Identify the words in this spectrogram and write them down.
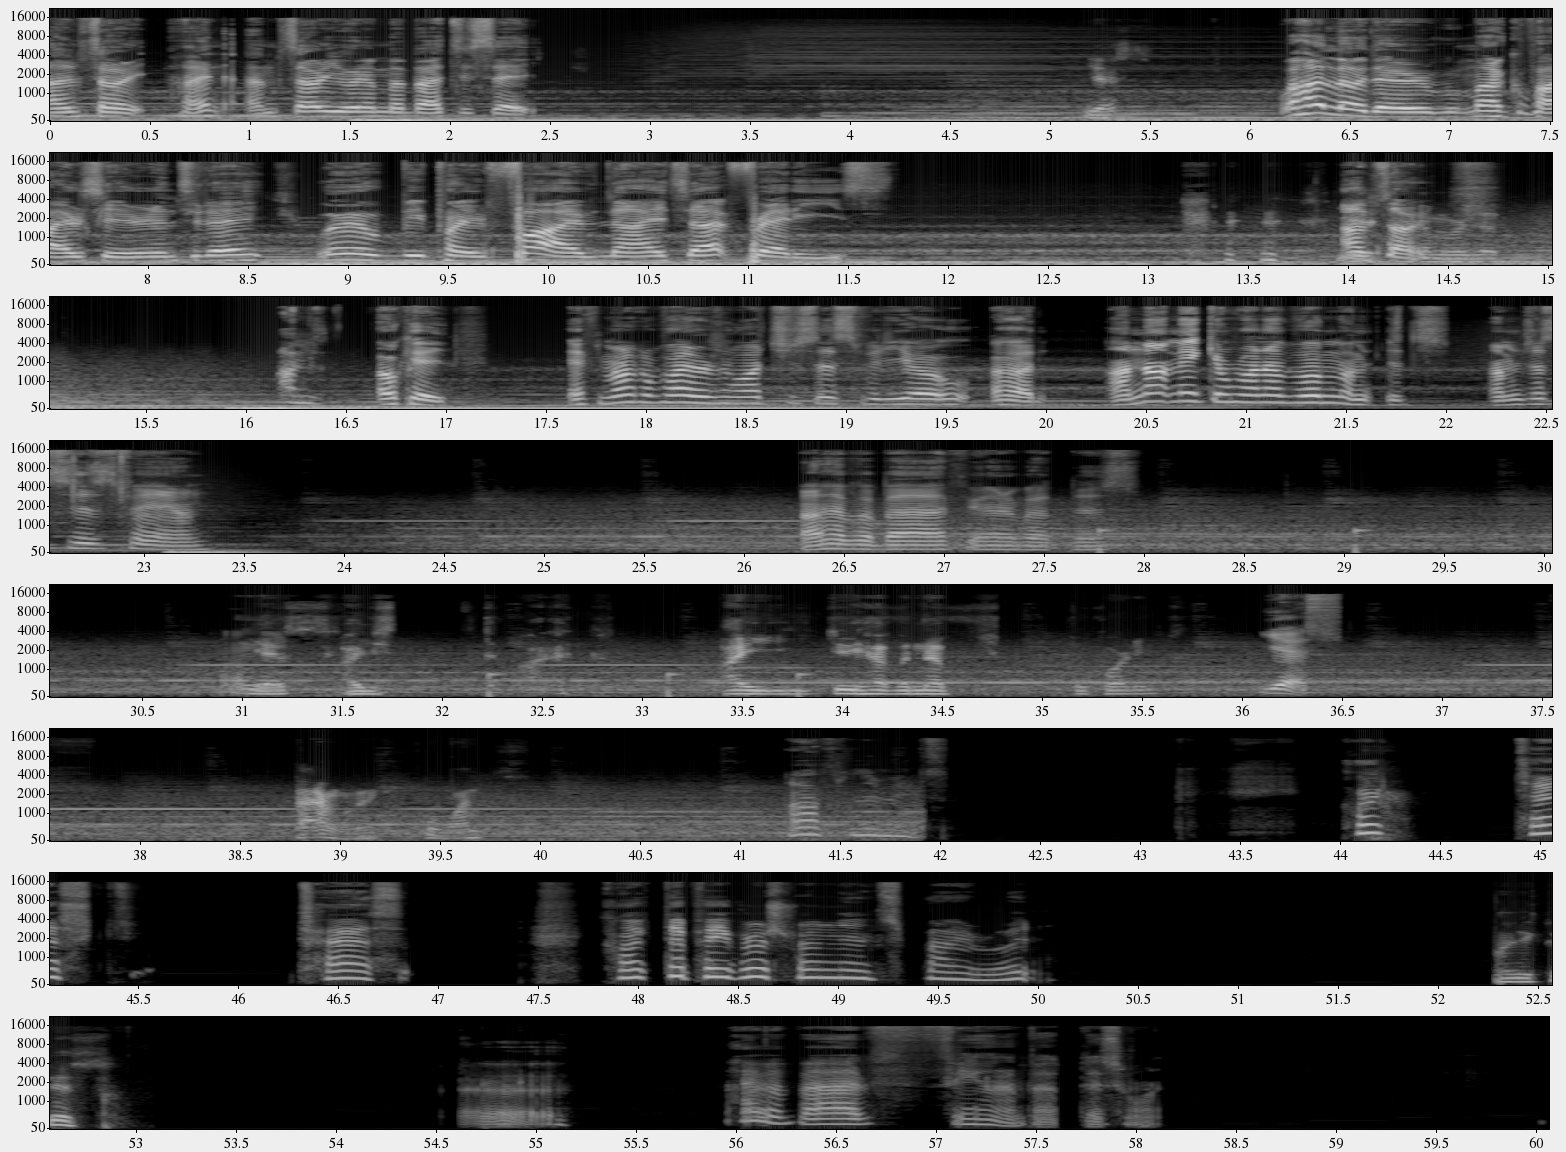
I'm sorry, hun. I'm sorry what I'm about to say. Yes. Well, hello there, Markiplier's here, and today we'll be playing Five Nights at Freddy's. I'm Yes, sorry. I'm that. I'm okay. If Markiplier watches this video, uh, I'm not making fun of him. I'm it's I'm just his fan. I have a bad feeling about this. Um, Yes. I just. I do you have enough recording? Yes. Apparently, for one. Off limits. Collect task task collect the papers from the Inspire, what? Like this. Uh, I have a bad feeling about this one.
